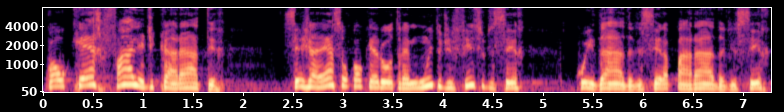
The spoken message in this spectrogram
Qualquer falha de caráter, seja essa ou qualquer outra, é muito difícil de ser cuidada, de ser aparada, de ser,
